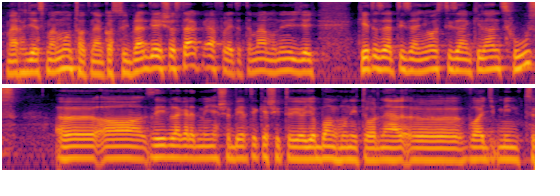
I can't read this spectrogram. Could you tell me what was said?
mert hogy ezt már mondhatnánk azt, hogy brandje, és azt el, elfelejtettem elmondani, hogy egy 2018, 19, 20 ö, az év legeredményesebb értékesítője, hogy a bankmonitornál vagy mint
